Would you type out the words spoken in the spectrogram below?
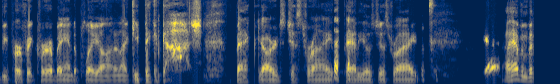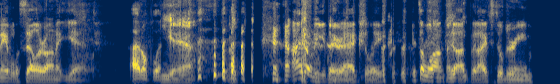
be perfect for a band to play on and I keep thinking, gosh, backyard's just right, patio's just right. I haven't been able to sell her on it yet. I don't blame Yeah. I don't either, actually. It's a long shot, but I still dream.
